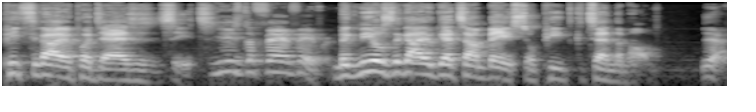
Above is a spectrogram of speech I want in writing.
Pete's the guy who puts asses in seats. He's the fan favorite. McNeil's the guy who gets on base, so Pete can send them home. Yeah.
